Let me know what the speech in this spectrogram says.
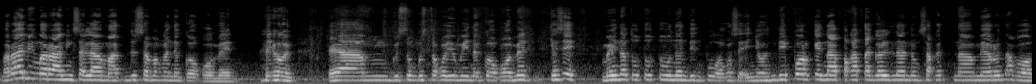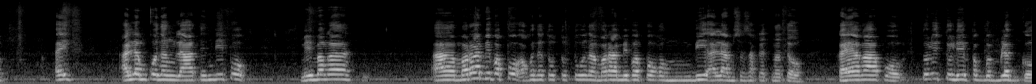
Maraming maraming salamat doon sa mga nagko-comment. Ayun. Kaya um, gustong gusto ko yung may nagko-comment kasi may natututunan din po ako sa inyo. Hindi porke napakatagal na nung sakit na meron ako ay alam ko ng lahat. Hindi po. May mga ah, marami pa po ako natututunan, marami pa po akong hindi alam sa sakit na to. Kaya nga po, tuloy-tuloy yung pagbablog ko,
